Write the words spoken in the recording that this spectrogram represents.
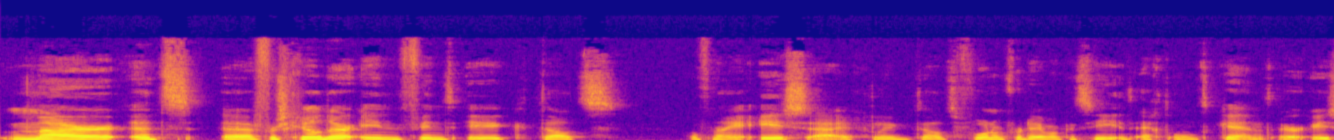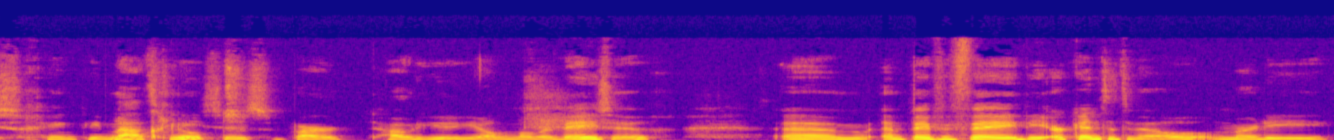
maar het verschil daarin vind ik dat... Of nou ja, is eigenlijk dat Forum voor Democratie het echt ontkent. Er is geen klimaatcrisis. Waar houden jullie allemaal mee bezig? Ehm, en PVV die erkent het wel, maar die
